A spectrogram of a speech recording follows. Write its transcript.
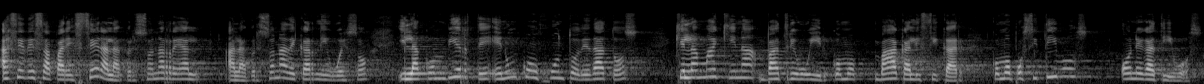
hace desaparecer a la persona real, a la persona de carne y hueso, y la convierte en un conjunto de datos que la máquina va a atribuir, como, va a calificar como positivos o negativos.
